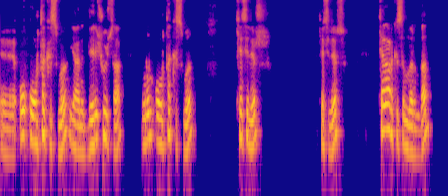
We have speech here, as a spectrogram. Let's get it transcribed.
Ee, o orta kısmı yani deri şuysa bunun orta kısmı kesilir. Kesilir. Kenar kısımlarından,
